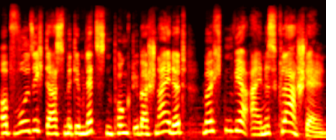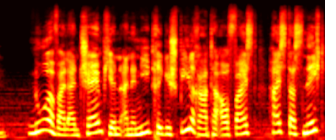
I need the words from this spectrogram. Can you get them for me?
Obwohl sich das mit dem letzten Punkt überschneidet, möchten wir eines klarstellen. Nur weil ein Champion eine niedrige Spielrate aufweist, heißt das nicht,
